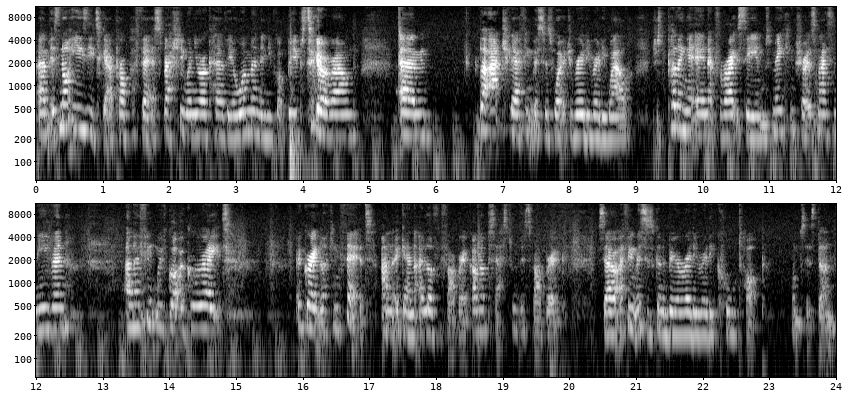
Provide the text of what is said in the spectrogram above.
Um, it's not easy to get a proper fit, especially when you're a curvier woman and you've got boobs to go around. Um, but actually I think this has worked really really well. Just pulling it in at the right seams making sure it's nice and even. And I think we've got a great a great looking fit. And again I love the fabric. I'm obsessed with this fabric. So I think this is going to be a really really cool top once it's done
